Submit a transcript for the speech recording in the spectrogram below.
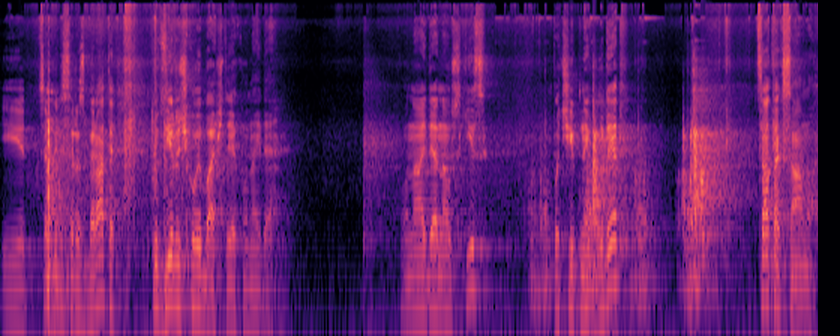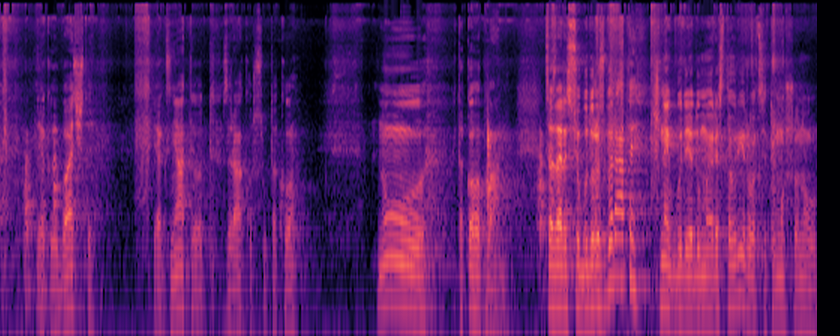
І це буде все розбирати. Тут зірочку ви бачите, як вона йде. Вона йде на ускіз, почіпник гудить. Це так само, як ви бачите, як зняти от з ракурсу тако. Ну, такого плану. Це зараз все буду розбирати. Шнек буде, я думаю, реставруватися, тому що ну,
